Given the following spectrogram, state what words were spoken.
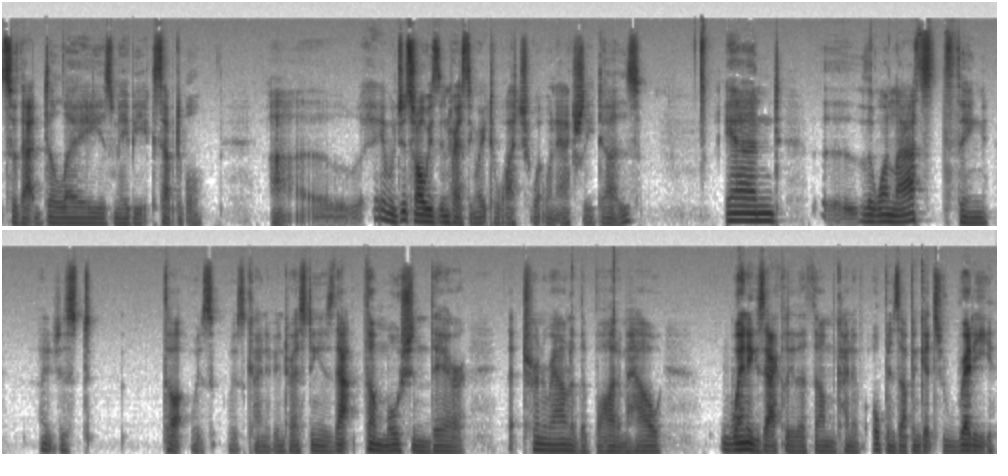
so that delay is maybe acceptable. Uh, it was just always interesting, right, to watch what one actually does. And uh, the one last thing I just thought was was kind of interesting is that thumb motion there, that turnaround at the bottom, how when exactly the thumb kind of opens up and gets ready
